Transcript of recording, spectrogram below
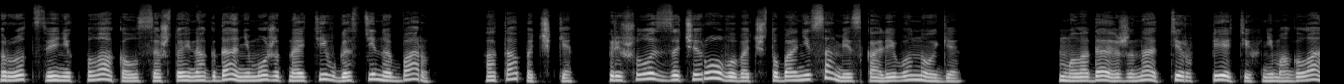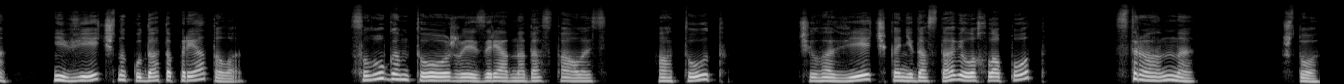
Родственник плакался, что иногда не может найти в гостиной бар, а тапочки пришлось зачаровывать, чтобы они сами искали его ноги. Молодая жена терпеть их не могла и вечно куда-то прятала. Слугам тоже изрядно досталось. А тут человечка не доставила хлопот? Странно. Что,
